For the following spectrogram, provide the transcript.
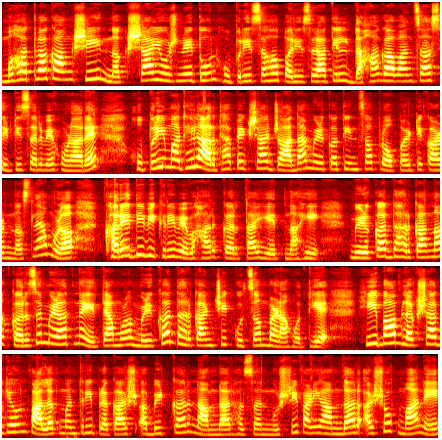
महत्वाकांक्षी नक्षा योजनेतून हुपरीसह परिसरातील दहा गावांचा सिटी सर्व्हे होणार आहे. हुपरीमधील अर्ध्यापेक्षा जादा मिळकतींचं प्रॉपर्टी कार्ड नसल्यामुळं खरेदी विक्री व्यवहार करता येत नाही. मिळकतधारकांना कर्ज मिळत नाही त्यामुळं मिळकतधारकांची कुचंबणा होतीये. ही बाब लक्षात घेऊन पालकमंत्री प्रकाश आबिटकर नामदार हसन मुश्रीफ आणि आमदार अशोक माने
